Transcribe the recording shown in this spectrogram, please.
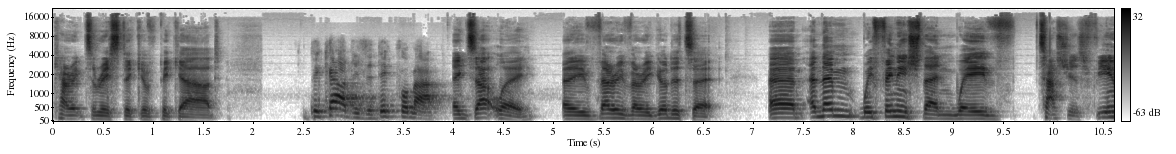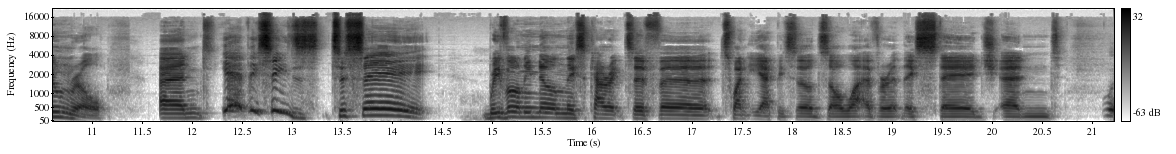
characteristic of Picard. Picard is a diplomat. Exactly. Uh, very, very good at it. Um, and then we finish then with Tasha's funeral. And yeah, this is to say we've only known this character for 20 episodes or whatever at this stage. And Uh,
